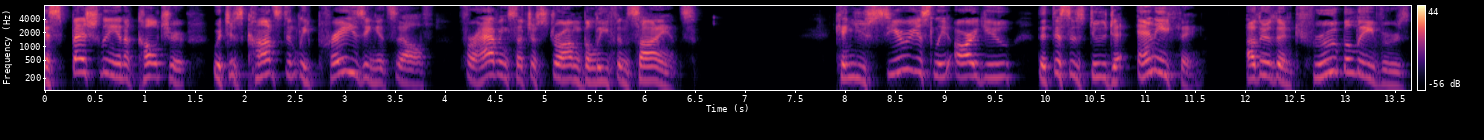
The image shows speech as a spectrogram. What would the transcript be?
Especially in a culture which is constantly praising itself for having such a strong belief in science. Can you seriously argue that this is due to anything other than true believers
